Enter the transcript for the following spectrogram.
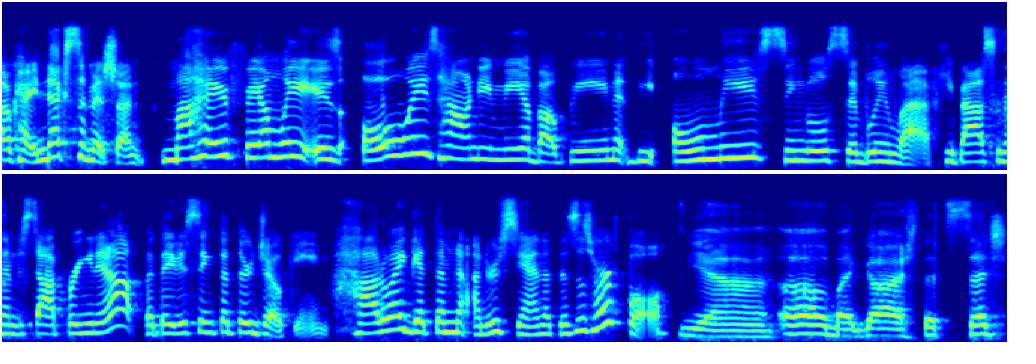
Okay, next submission. My family is always hounding me about being the only single sibling left. Keep asking them to stop bringing it up, but they just think that they're joking. How do I get them to understand that this is hurtful? Yeah. Oh my gosh, that's such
